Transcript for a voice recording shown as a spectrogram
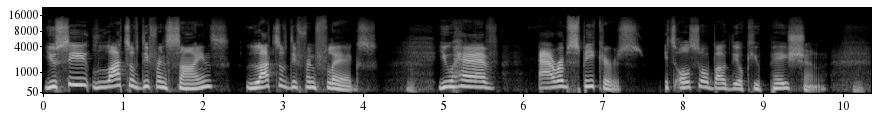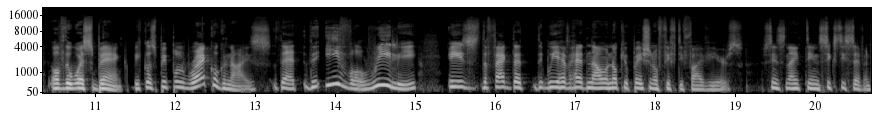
You see lots of different signs, lots of different flags. You have Arab speakers. It's also about the occupation of the West Bank because people recognize that the evil really is the fact that we have had now an occupation of 55 years since 1967.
